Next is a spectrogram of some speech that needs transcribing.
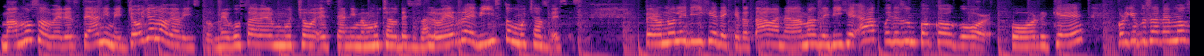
vamos a ver este anime. Yo ya lo había visto, me gusta ver mucho este anime muchas veces, o sea, lo he revisto muchas veces pero no le dije de qué trataba, nada más le dije, ah, pues es un poco gore. ¿Por qué? Porque pues sabemos,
